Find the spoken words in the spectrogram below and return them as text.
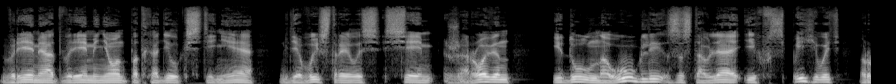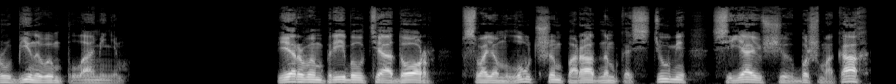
Время от времени он подходил к стене, где выстроилось семь жаровин, и дул на угли, заставляя их вспыхивать рубиновым пламенем. Первым прибыл Теодор в своем лучшем парадном костюме, сияющих башмаках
